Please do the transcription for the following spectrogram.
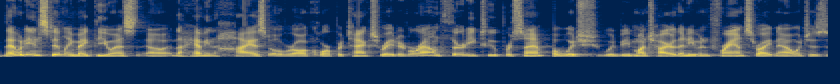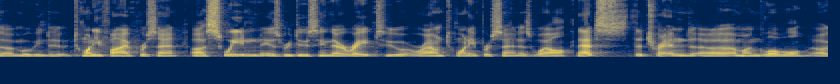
That would instantly make the U.S. Uh, the, having the highest overall corporate tax rate at around 32%, which would be much higher than even France right now, which is uh, moving to 25%. Uh, Sweden is reducing their rate to around 20% as well. That's the trend uh, among global uh,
